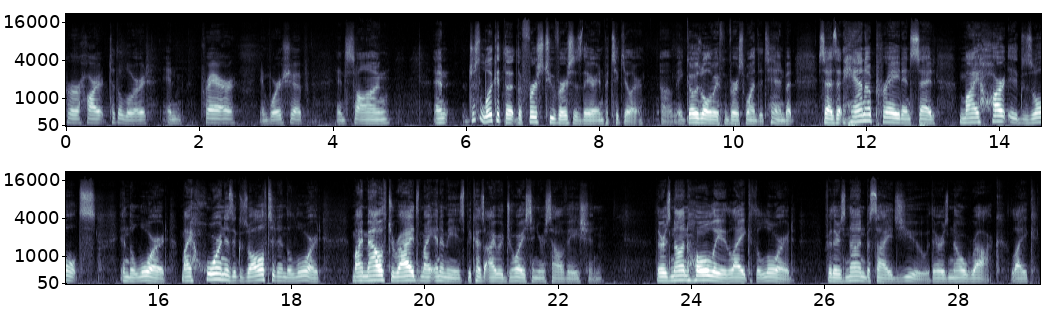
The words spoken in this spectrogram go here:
her heart to the Lord in prayer, in worship, in song. And just look at the, the first two verses there in particular. Um, it goes all the way from verse 1 to 10, but it says that Hannah prayed and said, My heart exults in the Lord. My horn is exalted in the Lord. My mouth derides my enemies because I rejoice in your salvation. There is none holy like the Lord, for there is none besides you. There is no rock like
